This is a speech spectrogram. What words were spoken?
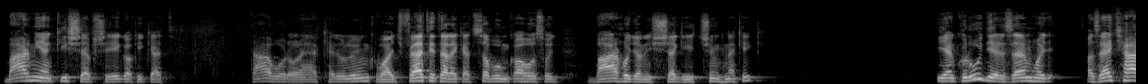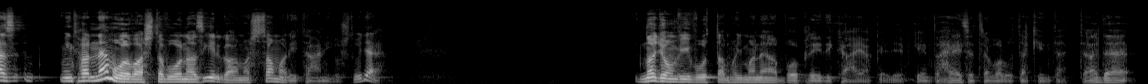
bármilyen kisebbség, akiket távolról elkerülünk, vagy feltételeket szabunk ahhoz, hogy bárhogyan is segítsünk nekik, ilyenkor úgy érzem, hogy az egyház mintha nem olvasta volna az irgalmas szamaritániust, ugye? Nagyon vívódtam, hogy ma ne abból prédikáljak egyébként a helyzetre való tekintettel, de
